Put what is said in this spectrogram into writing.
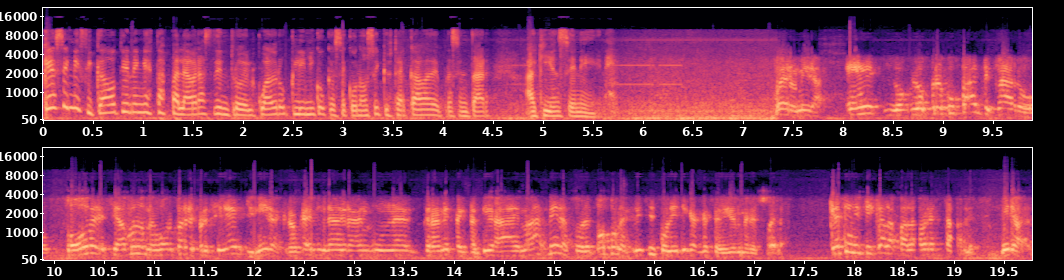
¿Qué significado tienen estas palabras dentro del cuadro clínico que se conoce y que usted acaba de presentar aquí en CNN? Bueno, mira, lo, preocupante, claro, todos deseamos lo mejor para el presidente y mira, creo que hay una gran, una gran expectativa. Además, mira, sobre todo por la crisis política que se vive en Venezuela. ¿Qué significa la palabra estable? Mira,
